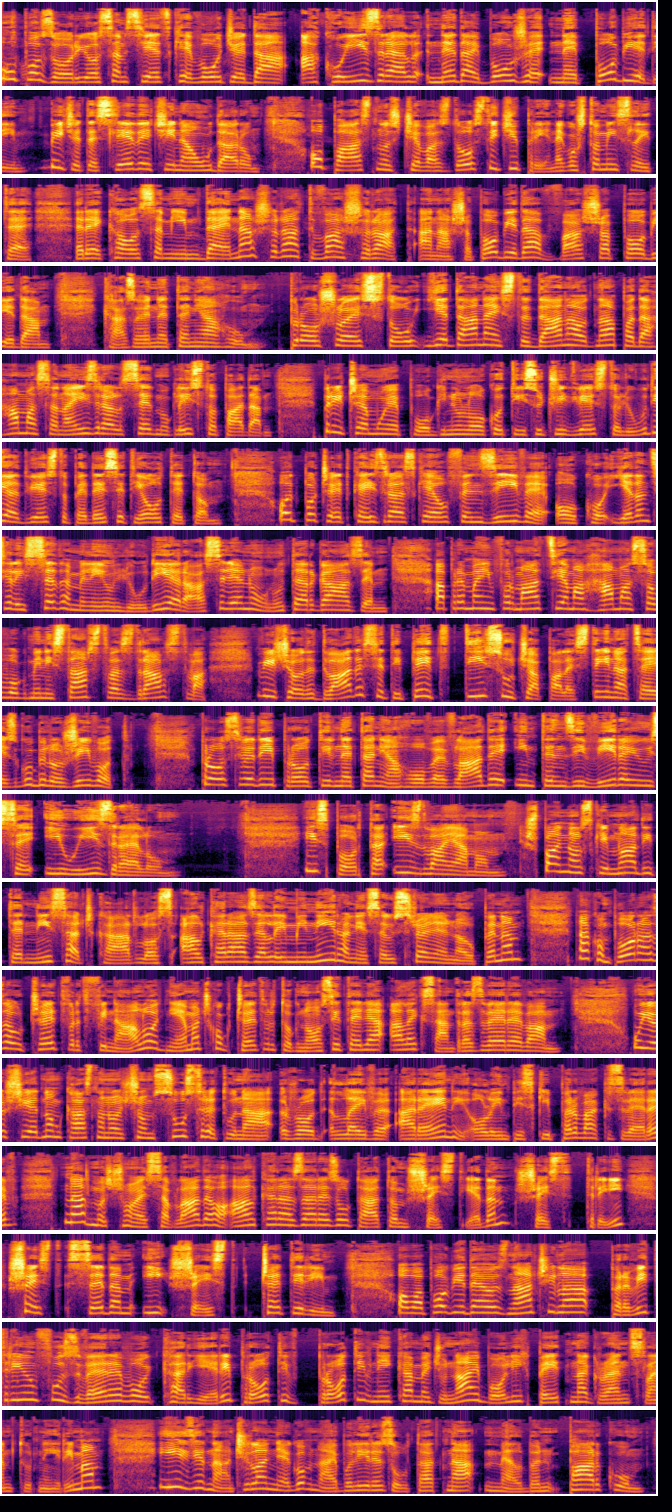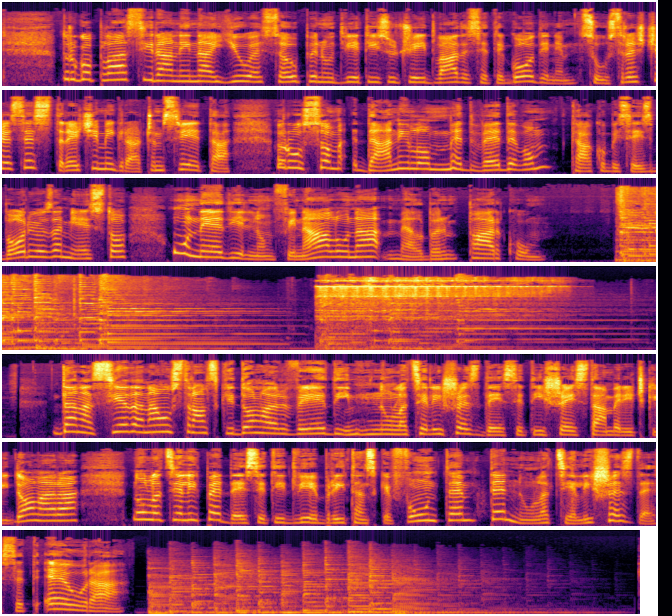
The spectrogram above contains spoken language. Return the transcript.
Upozorio sam svjetske vođe da ako Izrael ne daj Bože ne pobjedi, bit ćete sljedeći na udaru. Opasnost će vas dostići prije nego što mislite. Rekao sam im da je naš rat vaš rat, a naša pobjeda vaša pobjeda, kazao je Netanjahu. Prošlo je 111 dana od napada Hamasa na Izrael 7. listopada, pri čemu je poginulo oko 1200 ljudi, a 250 je oteto. Od početka izraelske ofenzive oko 1,7 milijun ljudi je raseljeno unutar Gaze, a prema informacijama Hamasovog ministarstva zdravstva više od 25 tisuća palestinaca je izgubilo život. Prosvjedi protiv Netanjahove vlade intenziviraju se i u Izraelu. Iz sporta izdvajamo. Španjolski mladi tenisač Carlos Alcaraz eliminiran je sa Australian Opena nakon poraza u četvrt finalu od njemačkog četvrtog nositelja Aleksandra Zvereva. U još jednom kasnonoćnom susretu na Rod Laver areni olimpijski prvak Zverev nadmoćno je savladao Alcaraza rezultatom 6-1, 6-3, 6-7 i 6-4. Ova pobjeda je označila prvi trijumf u Zverevoj karijeri protiv protiv protivnika među najboljih pet na Grand Slam turnirima i izjednačila njegov najbolji rezultat na Melbourne Parku. Drugoplasirani na US Openu 2020. godine susreće se s trećim igračem svijeta, Rusom Danilom Medvedevom, kako bi se izborio za mjesto u nedjeljnom finalu na Melbourne Parku. Danas jedan australski dolar vredi 0,66 američkih dolara, 0,52 britanske funte te 0,60 eura.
